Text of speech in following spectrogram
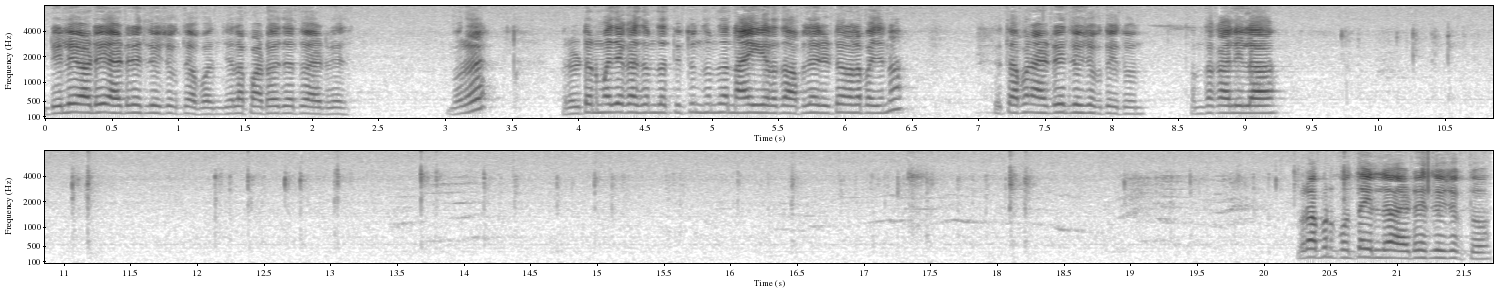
डिले ॲड्रेस लिहू शकतो आपण. ज्याला पाठवायचा तो ॲड्रेस बरोबर? रिटर्न म्हणजे काय? समजा तिथून समजा नाही गेला तर आपल्याला रिटर्न आला पाहिजे ना? तिथे आपण ॲड्रेस लिहू शकतो इथून. समजा काय लिहिला? बरं आपण कोणताही ॲड्रेस लिहू शकतो?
